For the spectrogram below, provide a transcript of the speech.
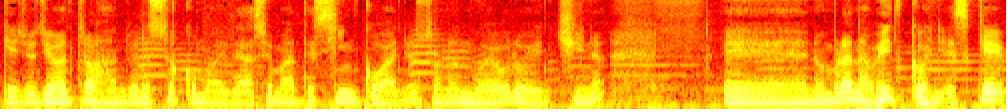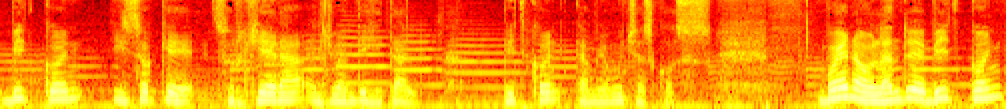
que ellos llevan trabajando en esto como desde hace más de cinco años, son los nuevos, lo en China, eh, nombran a Bitcoin. Es que Bitcoin hizo que surgiera el yuan digital. Bitcoin cambió muchas cosas. Bueno, hablando de Bitcoin,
